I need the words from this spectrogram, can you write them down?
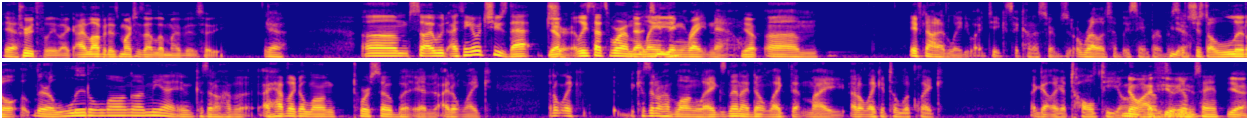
Yeah. truthfully, like I love it as much as I love my Viz hoodie. Yeah. Um, so I would, I think I would choose that Yep. shirt. At least that's where I'm That tee. landing right now. Yep. Um, if not a lady white tee, because it kind of serves a relatively same purpose. Yeah. It's just a little, they're a little long on me, because I, don't have a, I have like a long torso, but I I don't like, I don't like because I don't have long legs. Then I don't like that my, I don't like it to look like I got like a tall tee on. No, you know I what I'm- feel you know what I'm saying. Yeah,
